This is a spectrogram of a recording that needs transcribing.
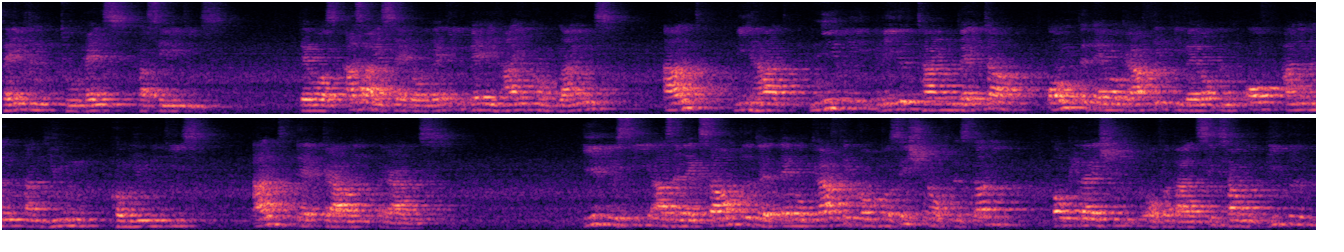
taken to health facilities. There was, as I said already, very high compliance and we had nearly real-time data on the demographic development of animal and human communities and their travel routes. Here you see as an example the demographic composition of the study population of about 600 people.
